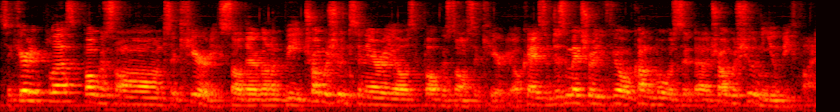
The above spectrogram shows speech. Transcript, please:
Security Plus focus on security. So they're going to be troubleshooting scenarios focused on security. Okay, so just make sure you feel comfortable with uh, troubleshooting, you'll be fine.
